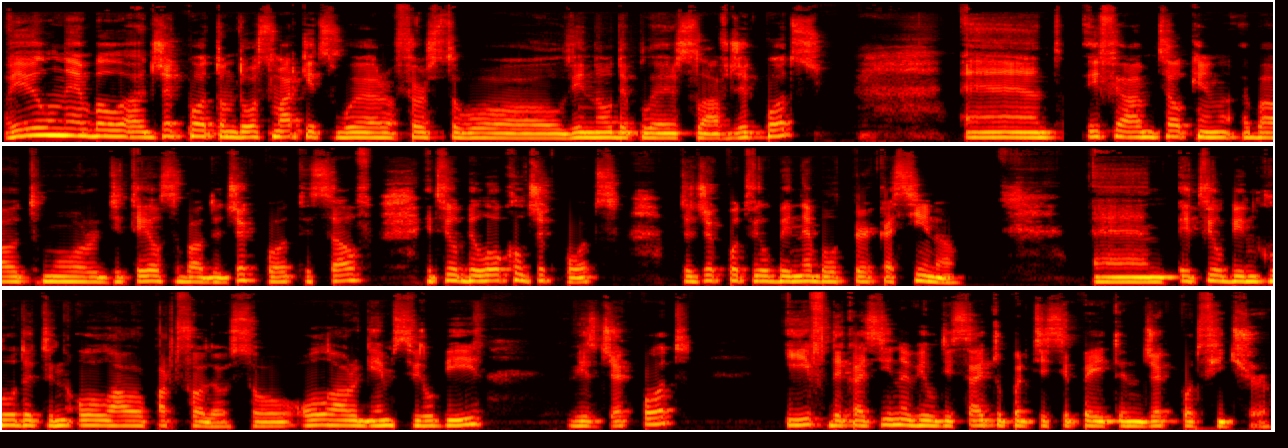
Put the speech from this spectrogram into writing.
We will enable a jackpot on those markets where, first of all, we know the players love jackpots. And if I'm talking about more details about the jackpot itself, it will be local jackpots. The jackpot will be enabled per casino and it will be included in all our portfolio. So all our games will be with jackpot if the casino will decide to participate in jackpot feature.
